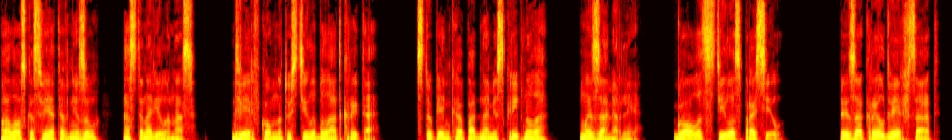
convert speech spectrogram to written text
Полоска света внизу остановила нас. Дверь в комнату Стила была открыта. Ступенька под нами скрипнула. Мы замерли. Голос Стила спросил. «Ты закрыл дверь в сад?»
